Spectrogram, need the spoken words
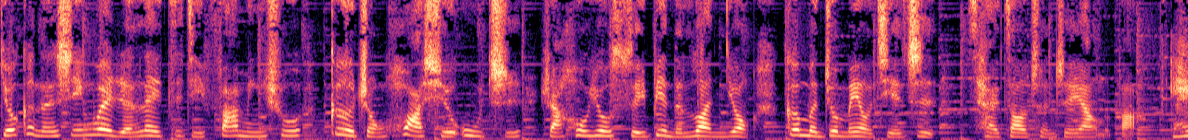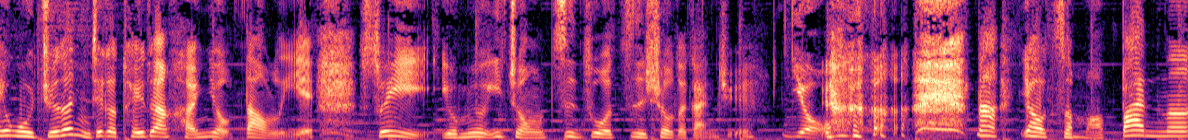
有可能是因为人类自己发明出各种化学物质，然后又随便的乱用，根本就没有节制，才造成这样的吧？哎，我觉得你这个推断很有道理耶。所以有没有一种自作自受的感觉？有。那要怎么办呢？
